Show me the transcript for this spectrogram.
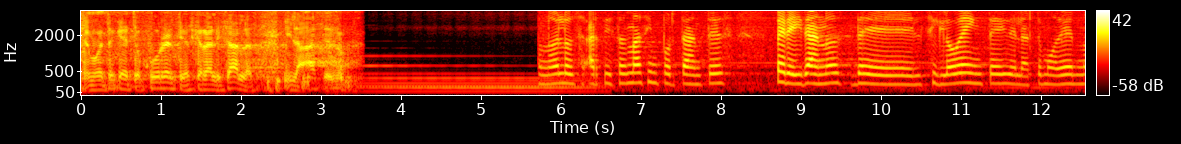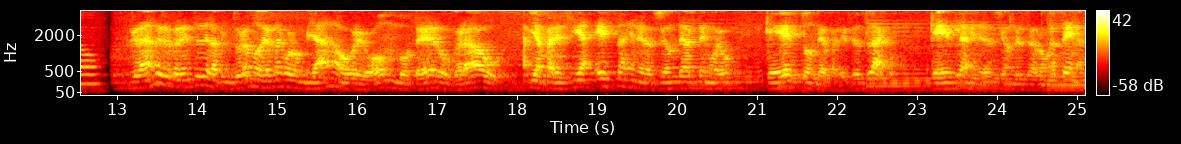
en el momento en que te ocurren, tienes que realizarlas. Y la haces, ¿no? Uno de los artistas más importantes pereiranos del siglo XX y del arte moderno. Grandes referentes de la pintura moderna colombiana, Obregón, Botero, Grau, y aparecía esta generación de arte nuevo, que es donde aparece el flaco, que es la generación del Salón Atenas.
